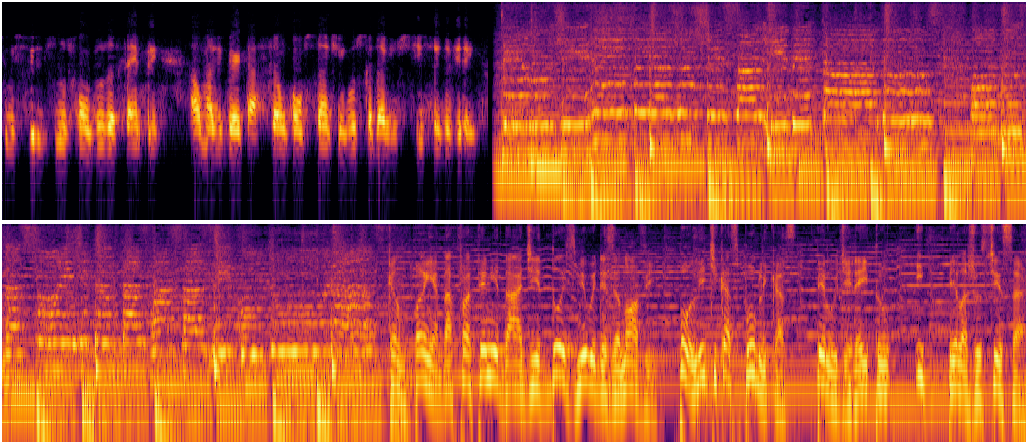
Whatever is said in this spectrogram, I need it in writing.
Que o Espírito nos conduza sempre a uma libertação constante em busca da justiça e do direito. Pelo direito e a justiça Campanha da Fraternidade 2019. Políticas públicas pelo direito e pela justiça.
